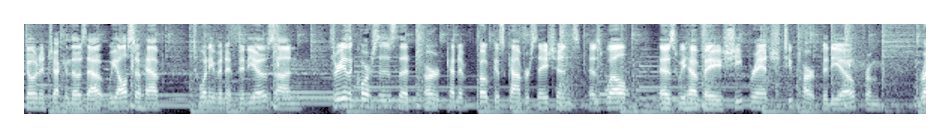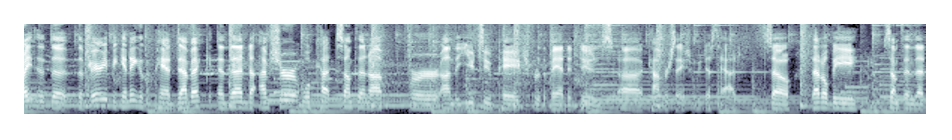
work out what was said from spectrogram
going and checking those out. We also have 20 minute videos on three of the courses that are kind of focused conversations, as well as we have a Sheep Ranch two part video from right at the the very beginning of the pandemic, and then I'm sure we'll cut something up for on the YouTube page for the Bandon Dunes uh, conversation we just had. So that'll be something that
